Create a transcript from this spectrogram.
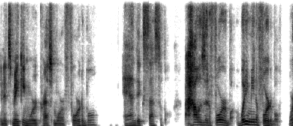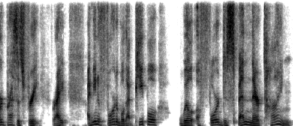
and it's making WordPress more affordable and accessible. How is it affordable? What do you mean affordable? WordPress is free, right? I mean affordable that people will afford to spend their time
